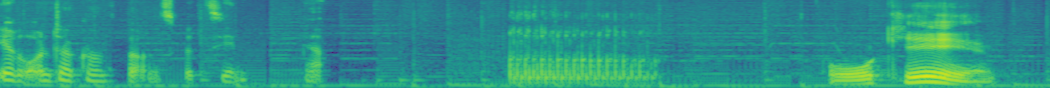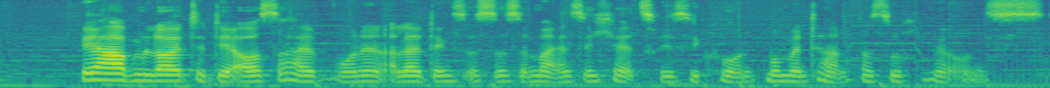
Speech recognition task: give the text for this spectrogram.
ihre Unterkunft bei uns beziehen. Ja. Okay. Wir haben Leute, die außerhalb wohnen, allerdings ist es immer ein Sicherheitsrisiko und momentan versuchen wir uns,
